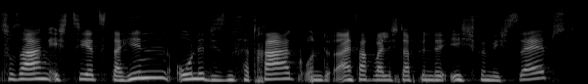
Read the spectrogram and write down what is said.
zu sagen, ich ziehe jetzt dahin ohne diesen Vertrag und einfach, weil ich da finde, ich für mich selbst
